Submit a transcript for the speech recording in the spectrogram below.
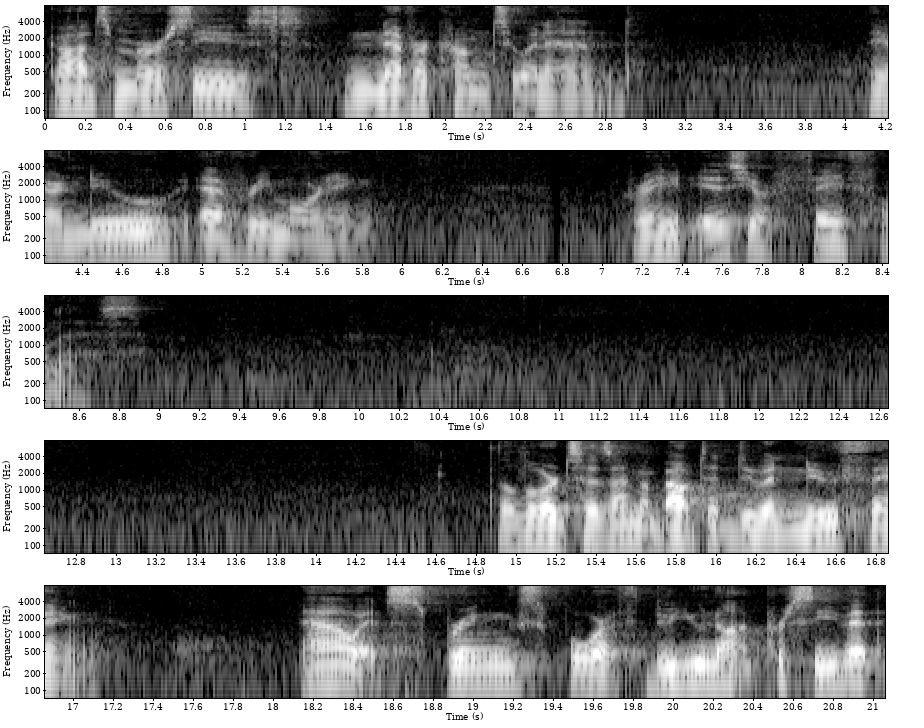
God's mercies never come to an end. They are new every morning. Great is your faithfulness. The Lord says, I'm about to do a new thing. Now it springs forth. Do you not perceive it?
